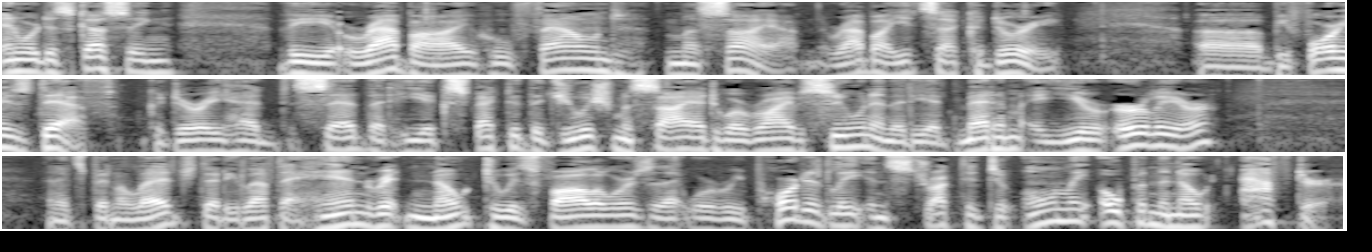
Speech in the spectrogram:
and we're discussing the rabbi who found Messiah, Rabbi Yitzhak Kaduri. Uh, before his death, Kaduri had said that he expected the Jewish Messiah to arrive soon and that he had met him a year earlier. And it's been alleged that he left a handwritten note to his followers that were reportedly instructed to only open the note after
